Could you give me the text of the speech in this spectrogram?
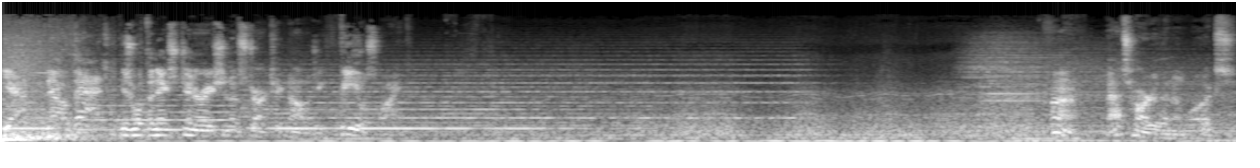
Yeah, now that is what the next generation of Stark technology feels like. Huh, that's harder than it looks.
